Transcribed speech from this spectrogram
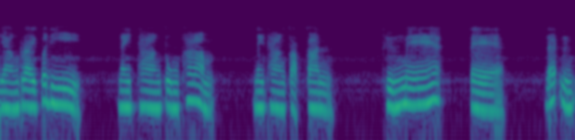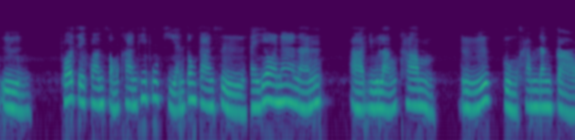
อย่างไรก็ดี ในทางตรงข้าม ในทางกลับกัน ถึงแม้ แต่ และอื่นๆ เพราะใจความสำคัญที่ผู้เขียนต้องการสื่อในย่อหน้านั้น อาจอยู่หลังคำหรือกลุ่มคำดังกล่าว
